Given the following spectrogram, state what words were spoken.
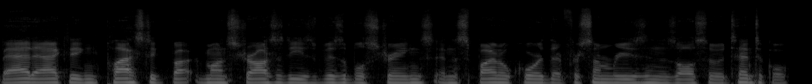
Bad acting, plastic bo- monstrosities, visible strings, and a spinal cord that for some reason is also a tentacle.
